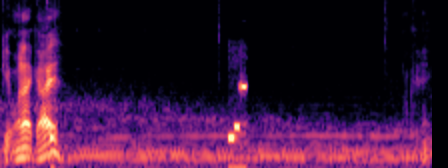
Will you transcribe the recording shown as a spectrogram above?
Get one of that guy. Okay.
